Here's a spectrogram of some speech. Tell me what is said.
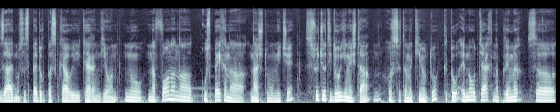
заедно с Педро Паскал и Каран Гион. Но на фона на успеха на нашето момиче се случват и други неща в света на киното, като едно от тях, например, са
